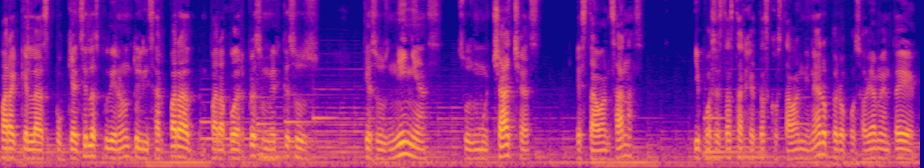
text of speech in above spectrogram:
para que las poquienses las pudieran utilizar para, para poder presumir que sus, sus niñas, sus muchachas, estaban sanas. Y pues estas tarjetas costaban dinero, pero pues obviamente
